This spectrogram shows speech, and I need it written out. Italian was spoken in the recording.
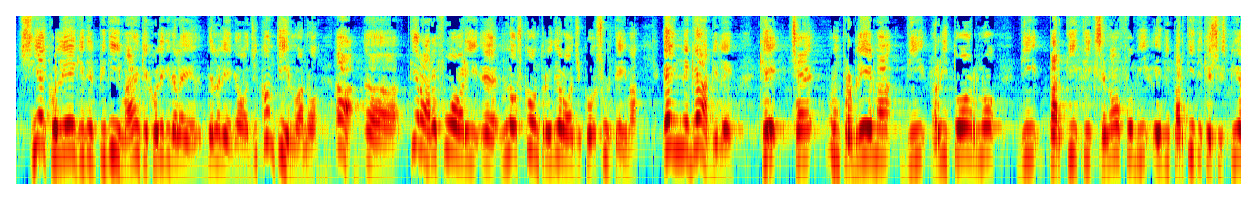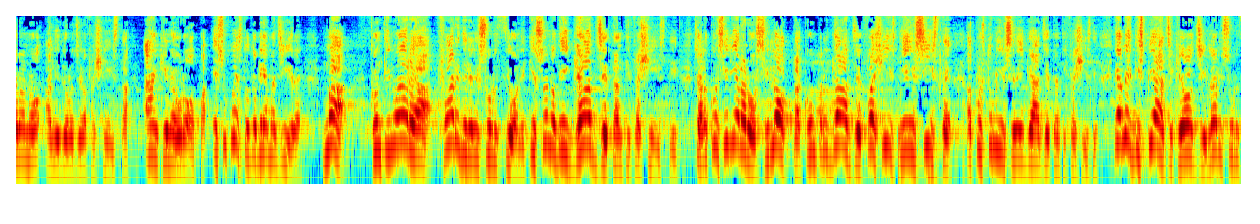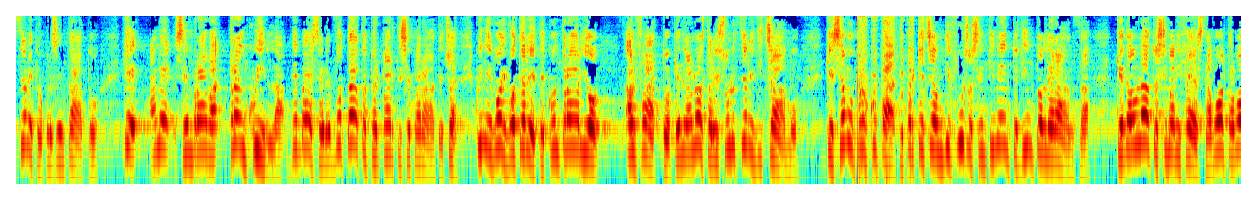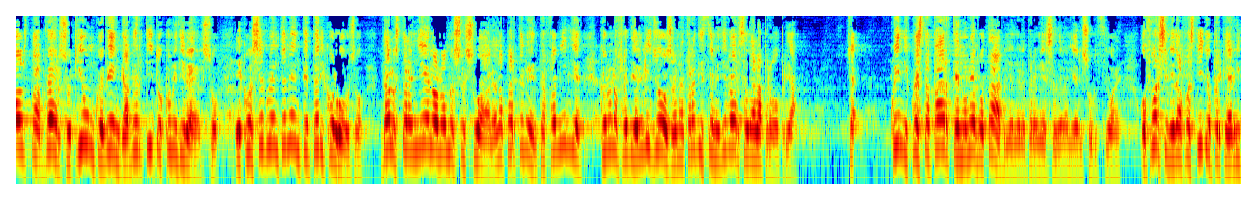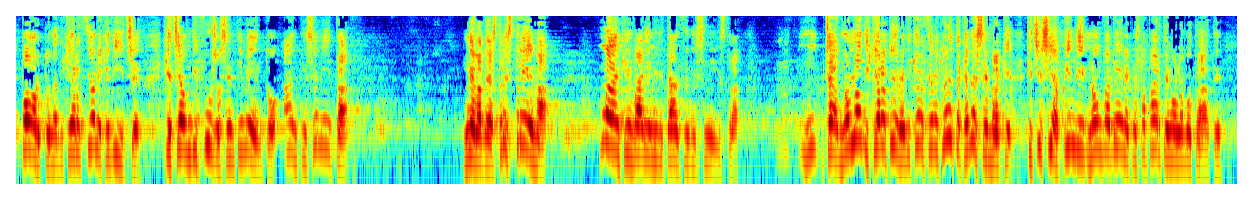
sia i colleghi del PD ma anche i colleghi della, della Lega oggi continuano a uh, tirare fuori eh, lo scontro ideologico sul tema. È innegabile che c'è un problema di ritorno di partiti xenofobi e di partiti che si ispirano all'ideologia fascista, anche in Europa, e su questo dobbiamo agire, ma continuare a fare delle risoluzioni che sono dei gadget antifascisti, cioè la consigliera Rossi lotta contro i gadget fascisti e insiste a costruirsi dei gadget antifascisti. E a me dispiace che oggi la risoluzione che ho presentato, che a me sembrava tranquilla, debba essere votata per parti separate, cioè quindi voi voterete contrario al fatto che nella nostra risoluzione diciamo che siamo preoccupati perché c'è un diffuso sentimento di intolleranza che da un lato si manifesta volta a volta verso chiunque venga avvertito come diverso e conseguentemente pericoloso, dallo straniero all'omosessuale, all'appartenente a famiglie con una fede religiosa e una tradizione diversa dalla propria. Quindi questa parte non è votabile nelle premesse della mia risoluzione. O forse vi dà fastidio perché riporto una dichiarazione che dice che c'è un diffuso sentimento antisemita nella destra estrema, ma anche in varie militanze di sinistra. Cioè, non l'ho dichiarato io, è una dichiarazione che ho detto che a me sembra che, che ci sia, quindi non va bene questa parte, non la votate.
